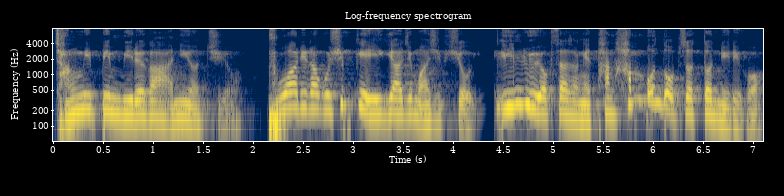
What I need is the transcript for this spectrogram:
장밋빛 미래가 아니었지요. 부활이라고 쉽게 얘기하지 마십시오. 인류 역사상에 단 한 번도 없었던 일이고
